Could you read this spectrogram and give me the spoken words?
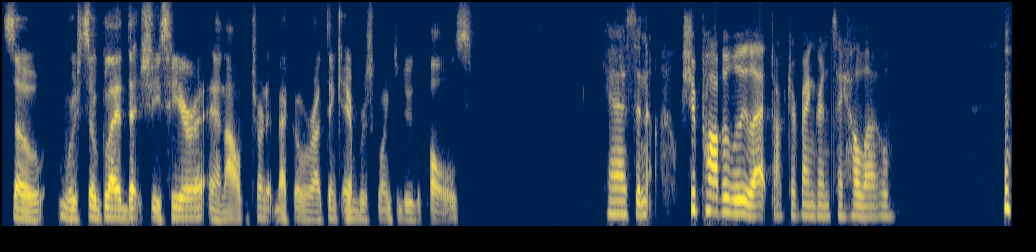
So we're so glad that she's here and I'll turn it back over. I think Amber's going to do the polls. Yes, and we should probably let Dr. Vengrin say hello.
